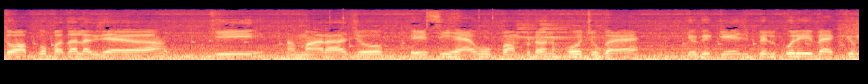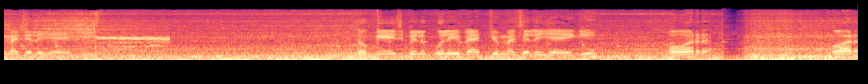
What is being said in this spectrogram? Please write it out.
तो आपको पता लग जाएगा कि हमारा जो एसी है वो पंप डाउन हो चुका है, क्योंकि गेज बिल्कुल ही वैक्यूम में चली जाएगी। तो गेज बिल्कुल ही वैक्यूम में चली जाएगी, और और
